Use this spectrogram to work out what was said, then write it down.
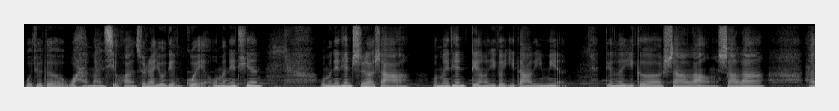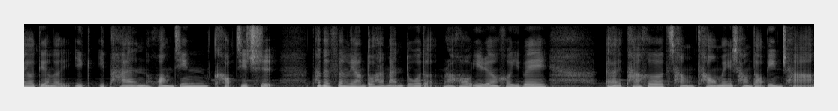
我觉得我还蛮喜欢，虽然有点贵啊。我们那天，我们那天吃了啥？我们那天点了一个意大利面，点了一个沙朗沙拉，还有点了一一盘黄金烤鸡翅。它的分量都还蛮多的，然后一人喝一杯，呃，他喝长草莓长岛冰茶，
